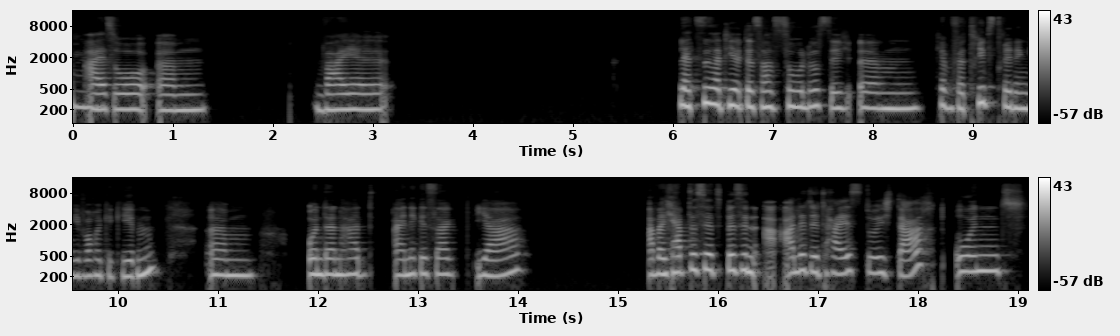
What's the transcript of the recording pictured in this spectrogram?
Mhm. Also, ähm, weil letztens hat hier, das war so lustig, ähm, ich habe ein Vertriebstraining die Woche gegeben ähm, und dann hat eine gesagt, ja, aber ich habe das jetzt bis in alle Details durchdacht und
